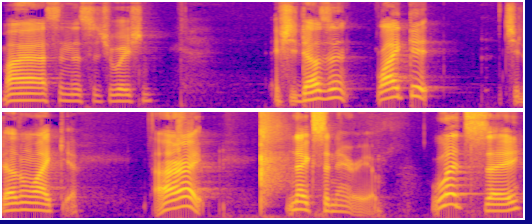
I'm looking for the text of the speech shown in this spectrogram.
my ass in this situation, if she doesn't like it, she doesn't like you. All right. Next scenario. Let's say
